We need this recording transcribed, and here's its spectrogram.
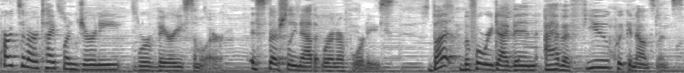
parts of our type 1 journey were very similar, especially now that we're in our 40s. But before we dive in, I have a few quick announcements.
